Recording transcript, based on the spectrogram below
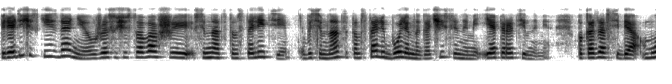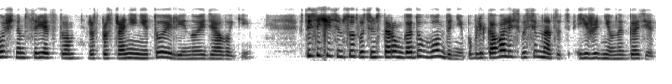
Периодические издания, уже существовавшие в XVII столетии, в XVIII стали более многочисленными и оперативными, показав себя мощным средством распространения той или иной идеологии. В 1782 году в Лондоне публиковались 18 ежедневных газет,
